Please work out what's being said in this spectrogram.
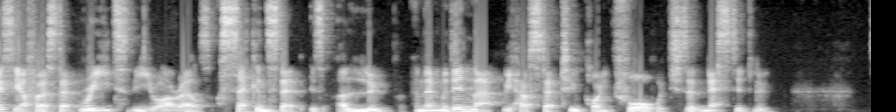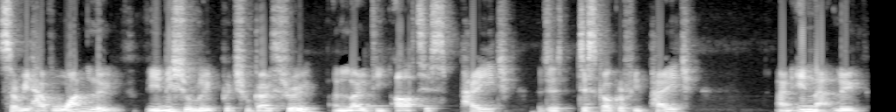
basically our first step reads the URLs. Our second step is a loop. And then within that, we have step 2.4, which is a nested loop. So we have one loop, the initial loop, which will go through and load the artist page, the discography page. And in that loop,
